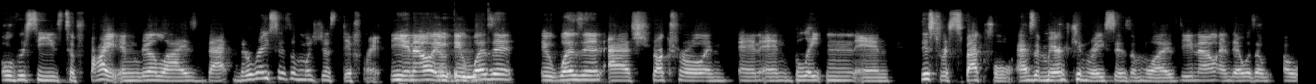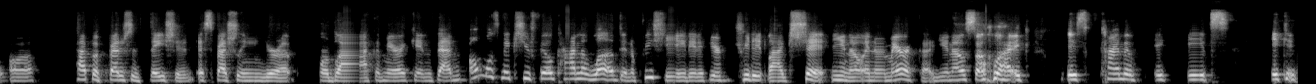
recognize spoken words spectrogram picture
overseas to fight and realized that the racism was just different. You know, it, mm-hmm. it wasn't it wasn't as structural and and and blatant and disrespectful as American racism was. You know, and there was a, a, a type of fetishization, especially in Europe, for Black Americans that almost makes you feel kind of loved and appreciated if you're treated like shit, you know, in America, you know? So like it's kind of it, it's it can,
